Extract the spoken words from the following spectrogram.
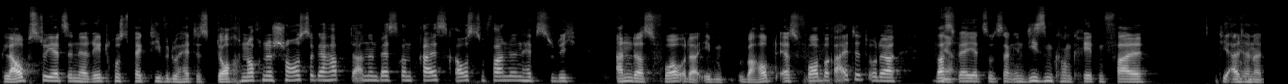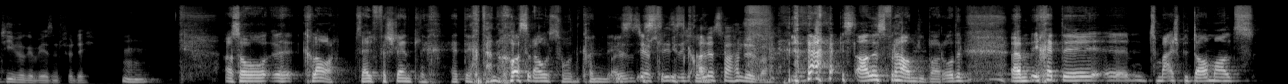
Glaubst du jetzt in der Retrospektive, du hättest doch noch eine Chance gehabt, da einen besseren Preis rauszuverhandeln? Hättest du dich anders vor oder eben überhaupt erst vorbereitet? Oder was ja. wäre jetzt sozusagen in diesem konkreten Fall die mhm. Alternative mhm. gewesen für dich? Mhm. Also äh, klar, selbstverständlich hätte ich da noch was rausholen können. es ist, ja schließlich ist alles verhandelbar. ist alles verhandelbar, oder? Ähm, ich hätte äh, zum Beispiel damals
